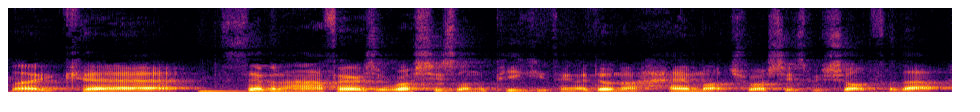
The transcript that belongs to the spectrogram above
like uh, seven and a half hours of rushes on the peaky thing. I don't know how much rushes we shot for that,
